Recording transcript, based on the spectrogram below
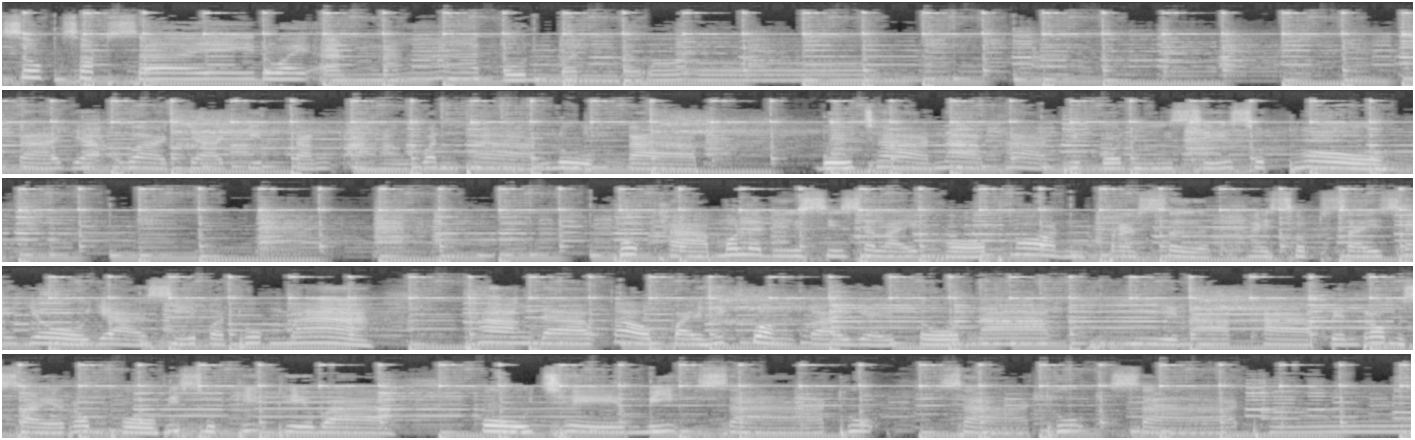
สุขสดใสด้วยอันนาตุนบันดลกายะวาจาจิตตังอาหังวันทาลูกกาบ บูชาหน้าค่าทิบดีสีสุดโท ผู้ขามลดีสีสไลายขอพรประเสริฐ ให้สดใสไสโยยาสีปทุมมา ทางดาวก้าวไปให้กว้างไกลใหญ่โตนาคีนาคาเป็นร่มใสร่มโพวิสุทธิเทวา ปูเชมิสาธุ สาธุ สาธุ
